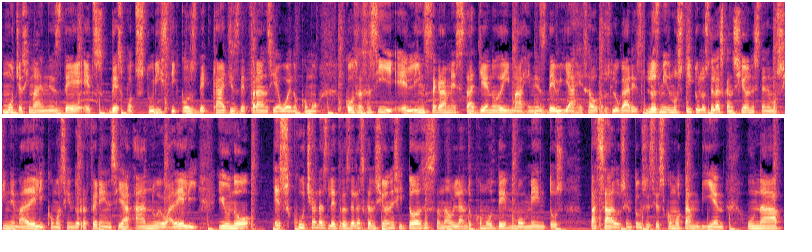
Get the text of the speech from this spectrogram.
muchas imágenes de, spots turísticos, de calles de Francia, bueno, como cosas así. El Instagram está lleno de imágenes de viajes a otros lugares. Los mismos títulos de las canciones tenemos Cinema Delhi como haciendo referencia a Nueva Delhi y uno escucha las letras de las canciones y todas están hablando como de momentos pasados. Entonces es como también una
